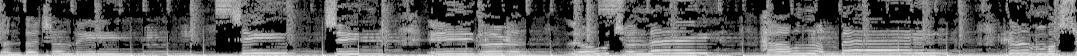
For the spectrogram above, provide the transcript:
站在这里星星一个人流着泪？不需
